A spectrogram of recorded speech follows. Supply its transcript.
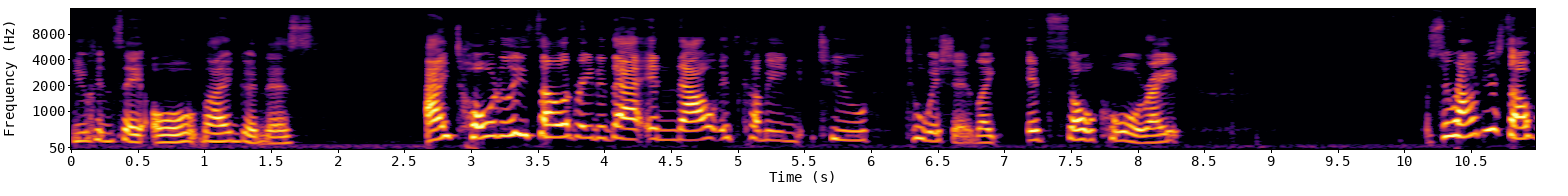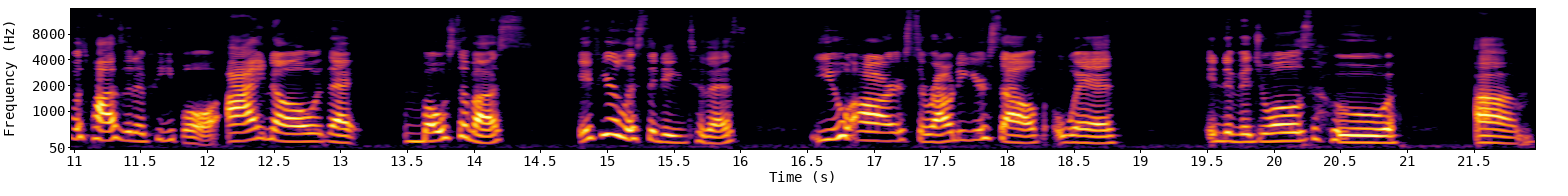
you can say, Oh my goodness, I totally celebrated that and now it's coming to tuition. Like, it's so cool, right? surround yourself with positive people. I know that most of us, if you're listening to this, you are surrounding yourself with individuals who um,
